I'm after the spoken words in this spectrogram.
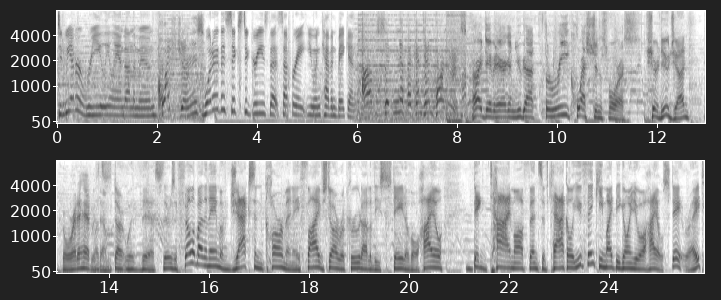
Did we ever really land on the moon? Questions What are the six degrees that separate you and Kevin Bacon? of significant importance. All right, David Harrigan, you got three questions for us. Sure do, Judd. Go right ahead with them. Let's them. start with this. There's a fellow by the name of Jackson Carman, a five star recruit out of the state of Ohio. Big time offensive tackle. You think he might be going to Ohio State, right?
